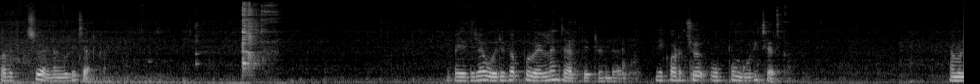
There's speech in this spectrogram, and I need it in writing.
കുറച്ച് വെള്ളം കൂടി ചേർക്കാം. അപ്പോൾ ഇതിൽ ഒരു കപ്പ് വെള്ളം ചേർത്തിട്ടുണ്ട്. ഇനി കുറച്ച് ഉപ്പും കൂടി ചേർക്കാം. നമ്മൾ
